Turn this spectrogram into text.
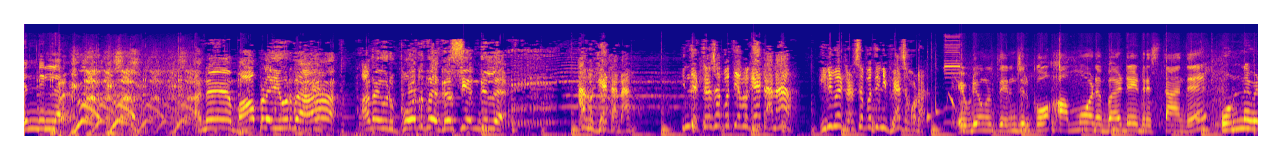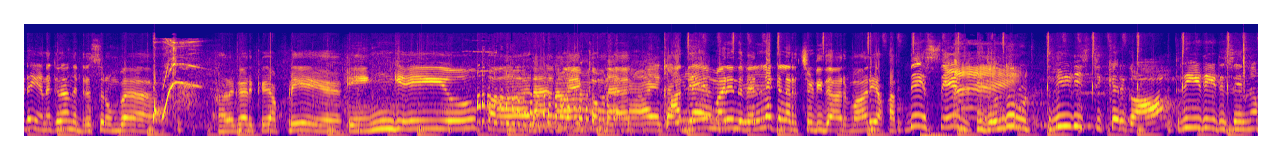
எந்த இல்ல அண்ணே மாப்பிள்ளை இவர்தான். ஆனா இவர் போட்டுக்கிற ட்ரெஸ் எந்த இல்ல அவன் கேட்டானா? இந்த ட்ரெஸ் பத்தி அவன் கேட்டானா? இனிமே ட்ரெஸ் பத்தி நீ பேசக்கூடாது. எப்படி உங்களுக்கு தெரிஞ்சிருக்கும்? அம்மாவோட பர்த்டே ட்ரெஸ் தான் அது. உன்னை விட எனக்கு தான் அந்த Dress ரொம்ப அழகா இருக்கு. அப்படியே எங்கேயோ அதே மாதிரி இந்த வெள்ளை கலர் சுடிதார் மாதிரி அதே சேம் இது வந்து ஒரு த்ரீ டி ஸ்டிக்கருக்கா த்ரீ டி டிசைன்னா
